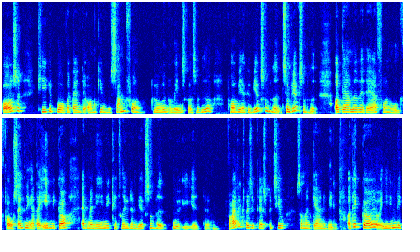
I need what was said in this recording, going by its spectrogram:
også kigge på, hvordan det omgivende samfund, kloden og mennesker osv. påvirker virksomheden som virksomhed. Og dermed hvad det er for nogle forudsætninger, der egentlig gør, at man egentlig kan drive den virksomhed ud i et øh, forretningsmæssigt perspektiv, som man gerne vil. Og det gør jo egentlig,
